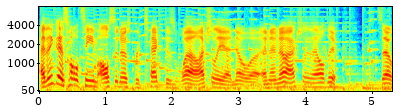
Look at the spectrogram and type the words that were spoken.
I think this whole team also knows Protect as well. Actually, uh, no, uh, and uh, no, actually they all do. So,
